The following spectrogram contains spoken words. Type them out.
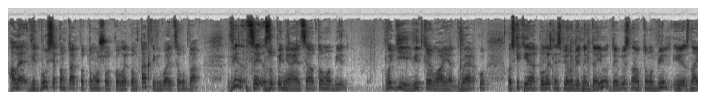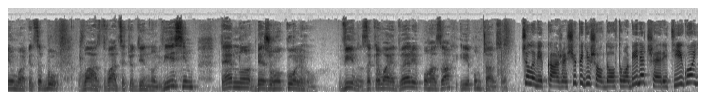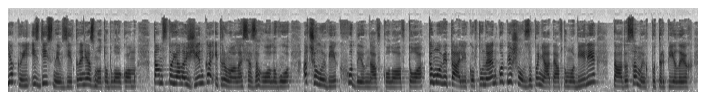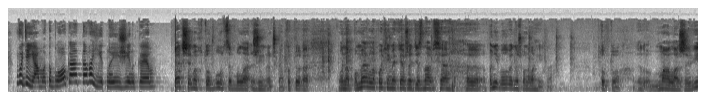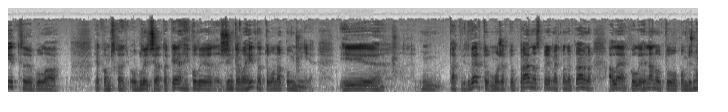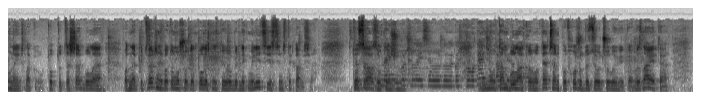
але відбувся контакт, тому що коли контакт і відбувається удар. Він це зупиняється автомобіль. Водій відкриває дверку. Оскільки я колишній співробітник даю, дивлюсь на автомобіль і знаю марки. Це був ВАЗ-2108 темно-бежевого кольору. Він закриває двері по газах і помчався. Чоловік каже, що підійшов до автомобіля Чері Тіго, який і здійснив зіткнення з мотоблоком. Там стояла жінка і трималася за голову, а чоловік ходив навколо авто. Тому Віталій Ковтуненко пішов зупиняти автомобілі та до самих потерпілих водія мотоблока та вагітної жінки. Першим, хто був, це була жіночка, яка вона померла потім, як я вже дізнався. Е, По ній було видно, що вона вагітна. Тобто мала живіт, е, була, як вам сказати, обличчя таке, коли жінка вагітна, то вона повніє. І так відверто, може хто правильно сприйме, хто неправильно, але коли глянув, то поміж ног неї йшла кров. Тобто це ще було одне підтвердження, тому що як колишній співробітник міліції з цим стикався. То зразу в неї кажу. почалися, можливо, якась кровотеча. Ну так, там була кровотеча. Підходжу до цього чоловіка. Ви знаєте,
